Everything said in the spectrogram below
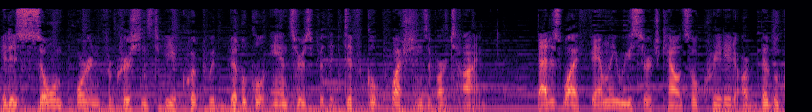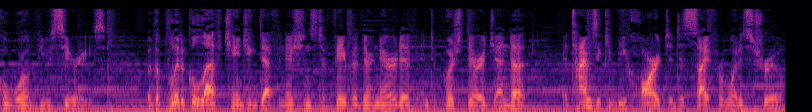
it is so important for Christians to be equipped with biblical answers for the difficult questions of our time. That is why Family Research Council created our Biblical Worldview series. With the political left changing definitions to favor their narrative and to push their agenda, at times it can be hard to decipher what is true.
